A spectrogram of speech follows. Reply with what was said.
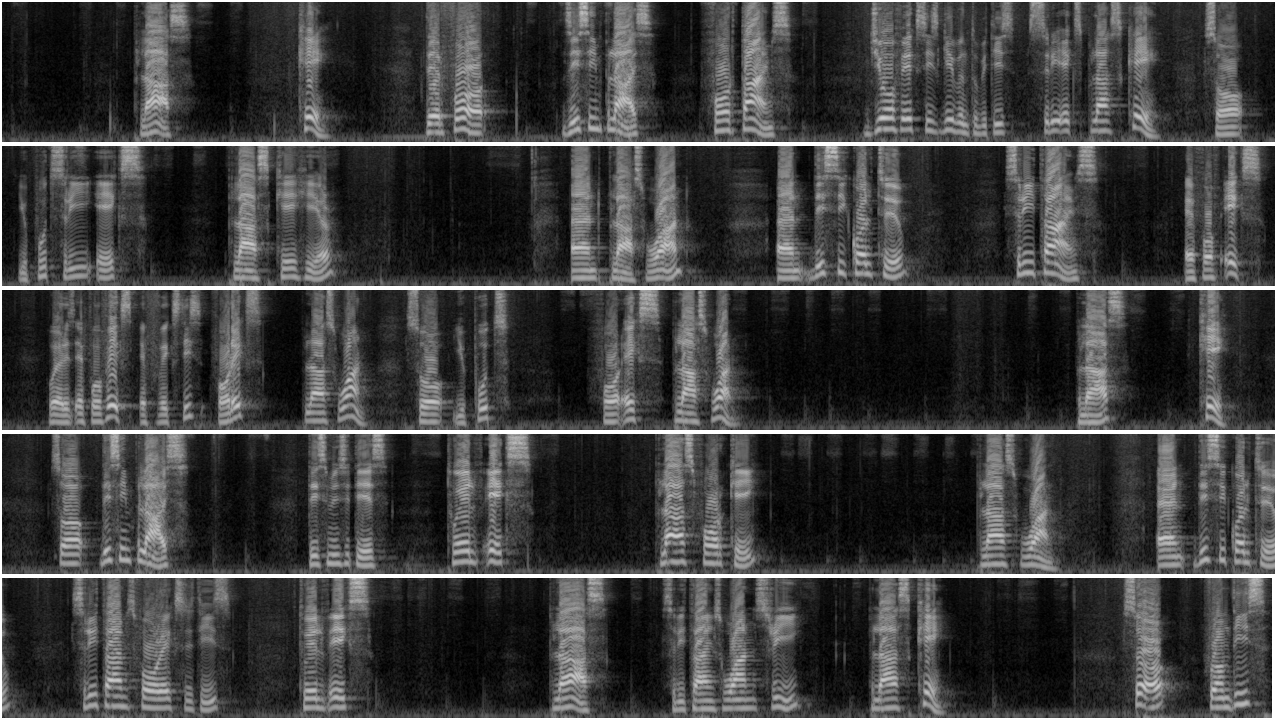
plus k. Therefore, this implies 4 times g of x is given to be this 3x plus k. So you put 3x plus k here and plus 1 and this equal to 3 times f of x. Where is f of x? f of x is 4x plus 1. So you put 4x plus 1 plus k. So this implies, this means it is 12x plus 4k plus 1 and this equal to 3 times 4x it is 12x plus 3 times 1 3 plus k. So from this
